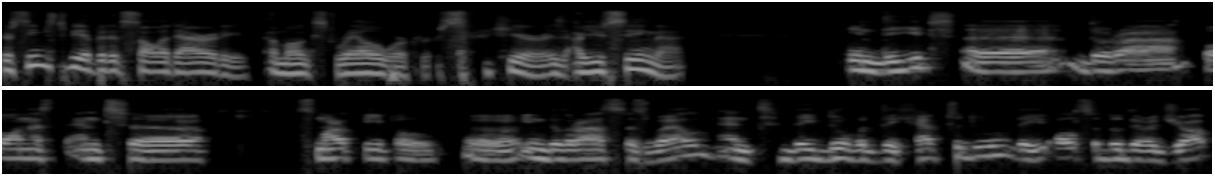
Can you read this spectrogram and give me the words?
There seems to be a bit of solidarity amongst rail workers here. Is, are you seeing that? Indeed, uh, there are honest and uh, smart people uh, in Belarus as well, and they do what they have to do. They also do their job,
